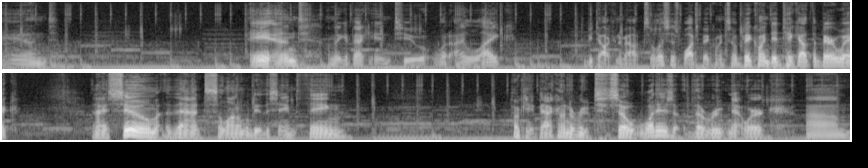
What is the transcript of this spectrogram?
and and I'm to get back into what I like to be talking about. So let's just watch Bitcoin. So Bitcoin did take out the bear wick. And I assume that Solana will do the same thing. Okay, back on the root. So what is the root network? Um,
